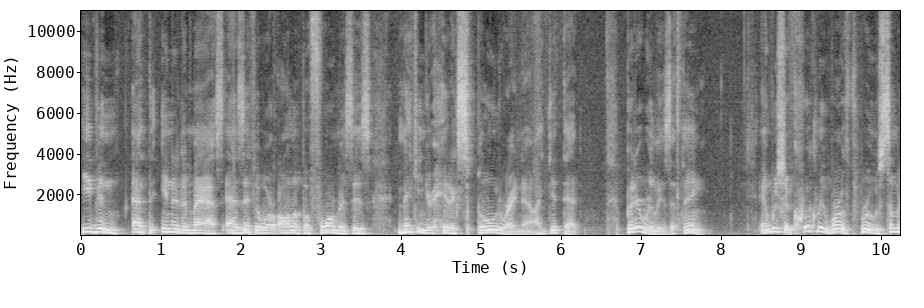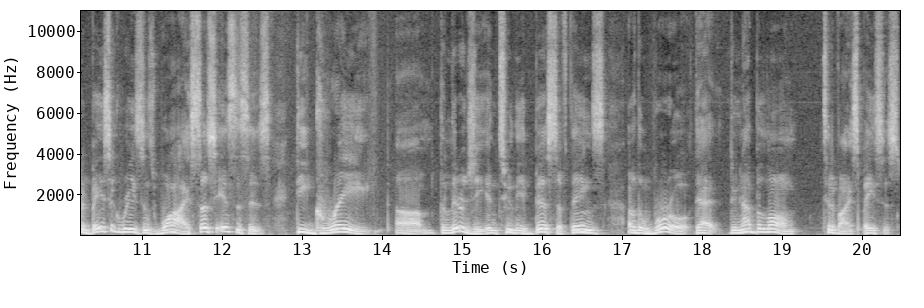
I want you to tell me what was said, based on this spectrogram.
even at the end of the mass as if it were all a performance is making your head explode right now. I get that. But it really is a thing. And we should quickly work through some of the basic reasons why such instances degrade um, the liturgy into the abyss of things of the world that do not belong to divine spaces.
